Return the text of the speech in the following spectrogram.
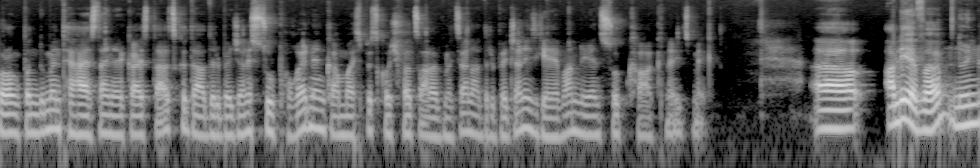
որոնք պնդում են, թե Հայաստանի ներկայիս տարածքը դա Ադրբեջանի սուրբ հողերն են կամ այսպես կոչված արևմտյան Ադրբեջանից Երևանն իրենց սուրբ քաղաքներից մեկն։ Ալիևը նույն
